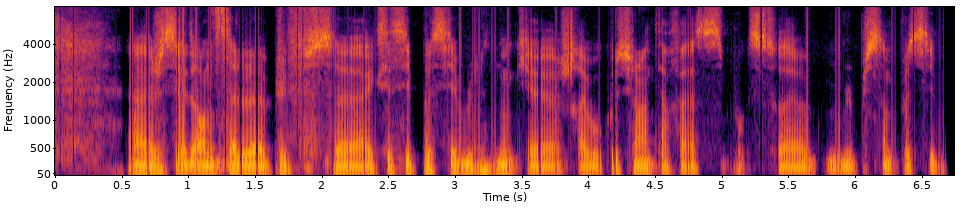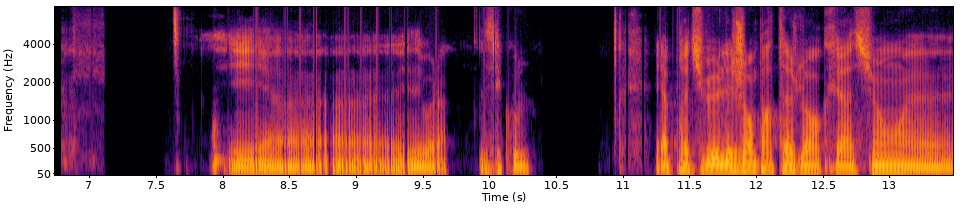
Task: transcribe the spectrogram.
J'essaie de rendre ça le plus accessible possible. Donc, je travaille beaucoup sur l'interface pour que ce soit le plus simple possible. Et voilà, c'est cool. Et après, tu peux, les gens partagent leurs créations. Euh,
